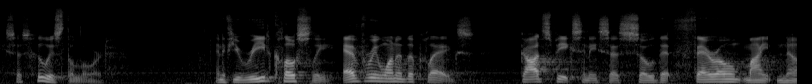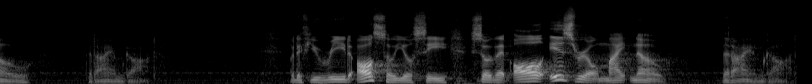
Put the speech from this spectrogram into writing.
He says, Who is the Lord? And if you read closely, every one of the plagues, God speaks and he says, So that Pharaoh might know that I am God. But if you read also, you'll see, So that all Israel might know that I am God.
